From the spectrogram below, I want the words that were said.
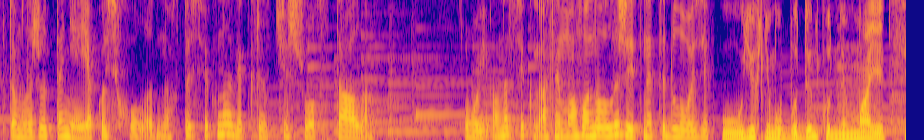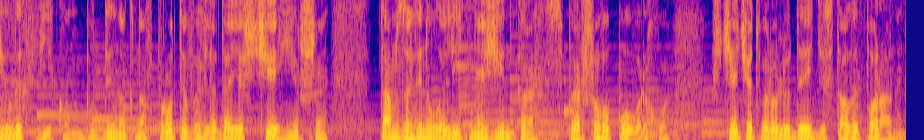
Потім лежу, та ні, якось холодно. Хтось вікно відкрив чи що, встала. Ой, а в нас вікна нема, воно лежить на підлозі. У їхньому будинку немає цілих вікон. Будинок навпроти виглядає ще гірше. Там загинула літня жінка з першого поверху. Ще четверо людей дістали поранень.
